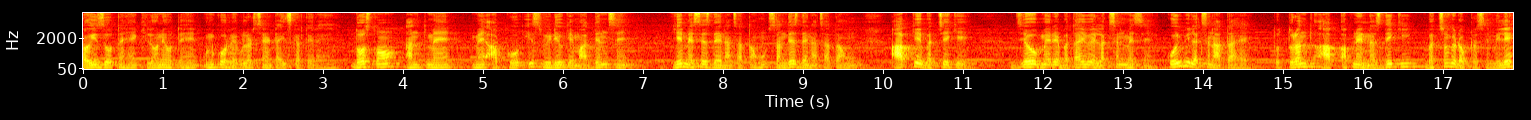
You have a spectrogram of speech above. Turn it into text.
टॉयज़ होते हैं, खिलौने होते हैं, उनको रेगुलर सैनिटाइज करते रहें दोस्तों, अंत में मैं आपको इस वीडियो के माध्यम से ये मैसेज देना चाहता हूँ, संदेश देना चाहता हूँ। आपके बच्चे के जो मेरे बताए हुए लक्षण में से कोई भी लक्षण आता है तो तुरंत आप अपने नज़दीकी बच्चों के डॉक्टर से मिलें,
